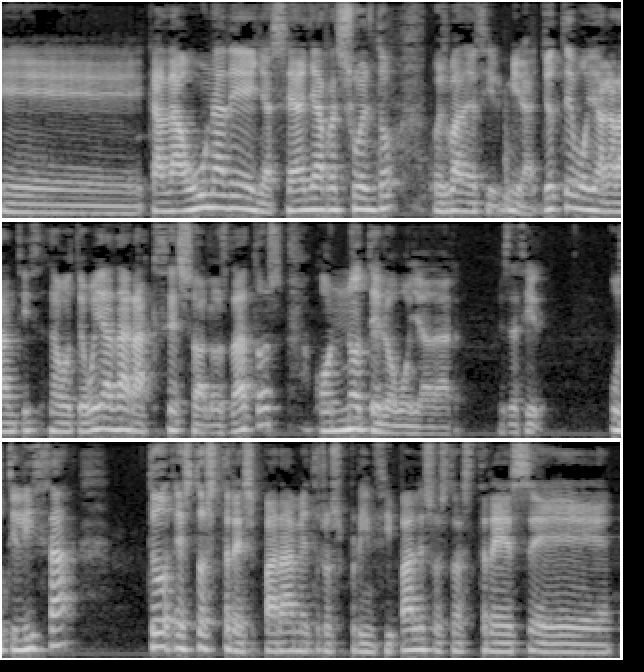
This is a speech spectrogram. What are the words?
eh, cada una de ellas se haya resuelto, pues va a decir, mira, yo te voy a garantizar o te voy a dar acceso a los datos o no te lo voy a dar. Es decir, utiliza estos tres parámetros principales o estas tres eh,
